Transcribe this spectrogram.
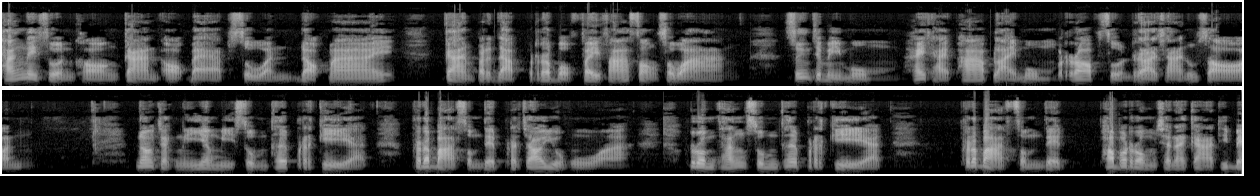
ทั้งในส่วนของการออกแบบสวนดอกไม้ การประดับระบบไฟฟ้าส่องสว่าง ซึ่งจะมีมุมให้ถ่ายภาพหลายมุมรอบสวนราชานุสรณ์ นอกจากนี้ยังมีซุ้มเทิดพระเกียรติ พระบาทสมเด็จพระเจ้าอยู่หัว รวมทั้งซุ้มเทิดพระเกียรติ พระบาทสมเด็จ พระบรมชนากาธิเบ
